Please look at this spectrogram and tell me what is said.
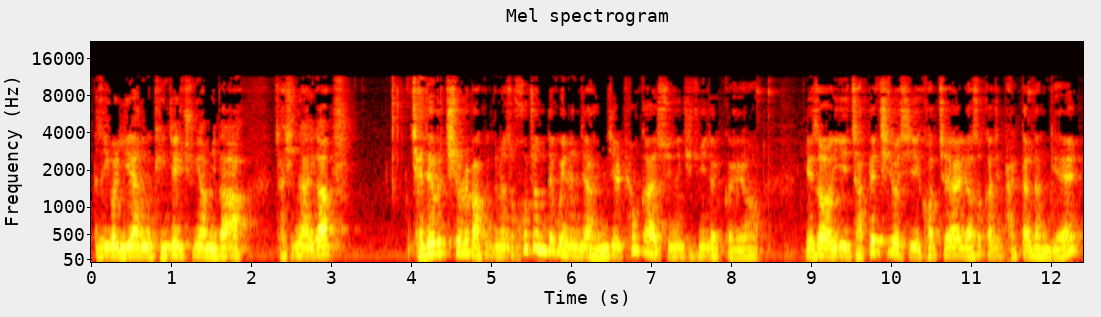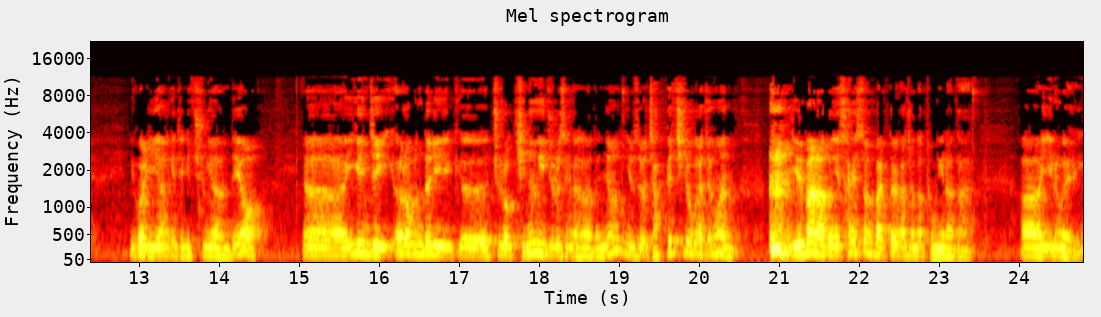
그래서 이걸 이해하는 건 굉장히 중요합니다. 자신의 아이가 제대로 치료를 받으면서 호전되고 있는지 아닌지를 평가할 수 있는 기준이 될 거예요. 그래서 이 자폐 치료 시 거쳐야 할 여섯 가지 발달 단계 이걸 이해하는 게 되게 중요한데요. 어, 이게 이제 여러분들이 그 주로 기능 위주로 생각하거든요. 그래서 자폐 치료 과정은 일반 아동의 사회성 발달 과정과 동일하다. 어, 이런 거예요.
